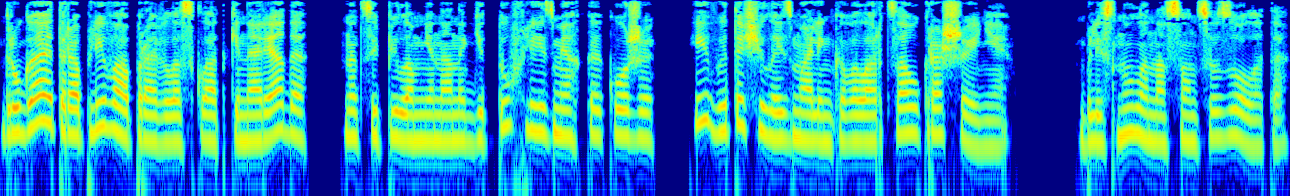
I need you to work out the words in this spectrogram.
другая торопливо оправила складки наряда, нацепила мне на ноги туфли из мягкой кожи и вытащила из маленького ларца украшения. Блеснуло на солнце золото.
